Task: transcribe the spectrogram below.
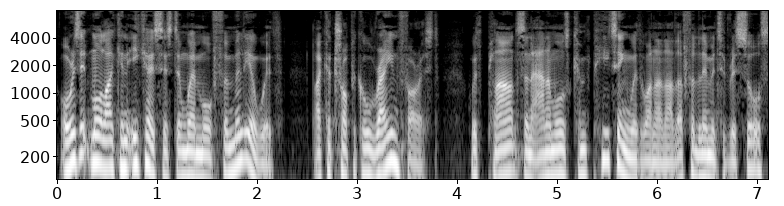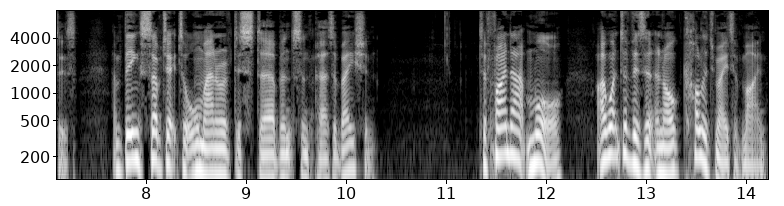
Or is it more like an ecosystem we're more familiar with, like a tropical rainforest, with plants and animals competing with one another for limited resources and being subject to all manner of disturbance and perturbation. To find out more, I went to visit an old college mate of mine,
